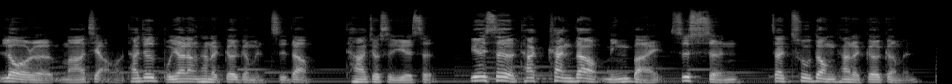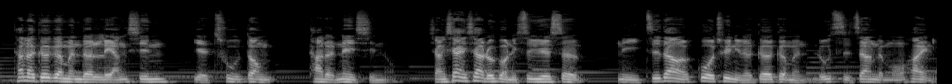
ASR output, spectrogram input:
露了马脚哈。他就是不要让他的哥哥们知道他就是约瑟。约瑟他看到明白是神在触动他的哥哥们，他的哥哥们的良心也触动他的内心哦。想象一下，如果你是约瑟，你知道过去你的哥哥们如此这样的谋害你。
